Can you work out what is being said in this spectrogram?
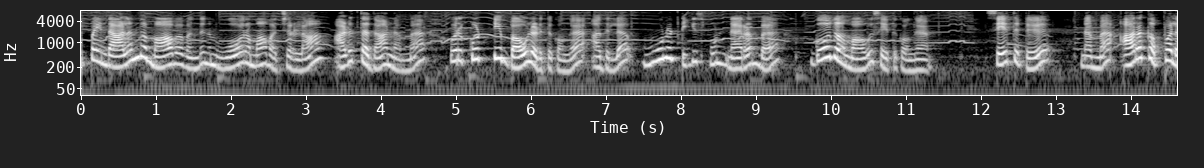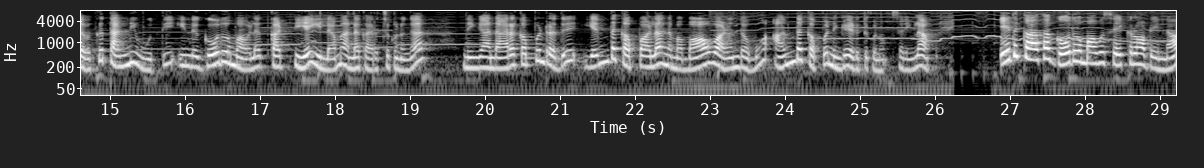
இப்போ இந்த அளந்த மாவை வந்து நம்ம ஓரமாக வச்சிடலாம் அடுத்ததாக நம்ம ஒரு குட்டி பவுல் எடுத்துக்கோங்க. அதில் மூணு டீஸ்பூன் நிரம்ப கோதுமை மாவு சேர்த்துக்கோங்க. சேர்த்துட்டு நம்ம அரை கப்பு அளவுக்கு தண்ணி ஊற்றி இந்த கோதுமை மாவில் கட்டியே இல்லாமல் நல்லா கரைச்சிக்கணுங்க. நீங்கள் அந்த அரை கப்புன்றது எந்த கப்பால் நம்ம மாவு அளந்தோமோ அந்த கப்பு நீங்கள் எடுத்துக்கணும். சரிங்களா? எதுக்காக கோதுமை மாவு சேர்க்குறோம் அப்படின்னா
